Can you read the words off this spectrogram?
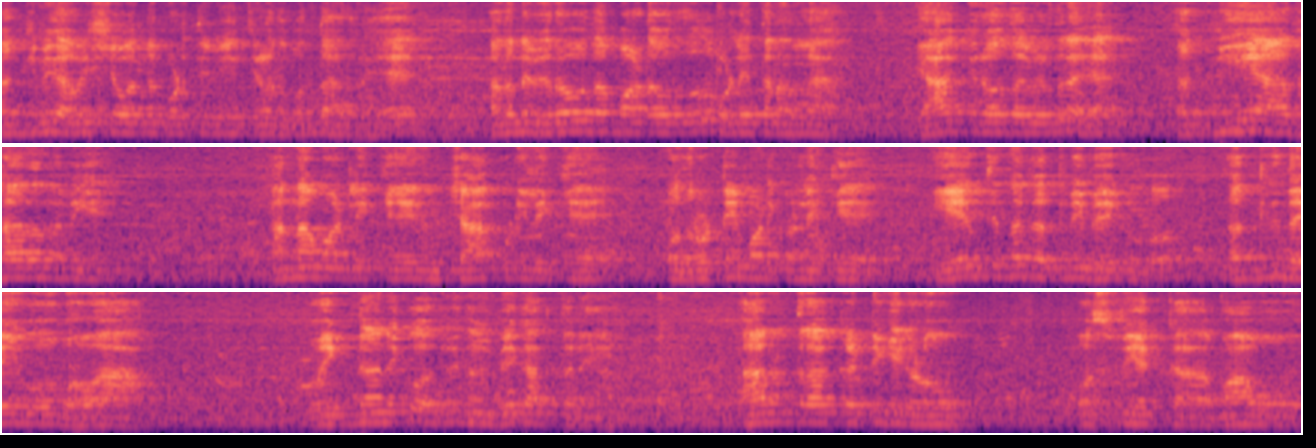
ಅಗ್ನಿಗೆ ಅವಶ್ಯವನ್ನು ಕೊಡ್ತೀವಿ ಅಂತ ಹೇಳೋದು ಒಂದಾದರೆ ಅದನ್ನು ವಿರೋಧ ಮಾಡೋದು ಒಳ್ಳೆತನ ಅಲ್ಲ. ಯಾಕೆ ವಿರೋಧ ಹೇಳಿದ್ರೆ ಅಗ್ನಿಯೇ ಆಧಾರ ನಮಗೆ. ಅನ್ನ ಮಾಡಲಿಕ್ಕೆ ಚಹಾ ಕುಡಿಲಿಕ್ಕೆ, ಒಂದು ರೊಟ್ಟಿ ಮಾಡಿಕೊಳ್ಳಿಕ್ಕೆ ಏನು ತಿನ್ನಕ್ಕೆ ಅಗ್ನಿ ಬೇಕು? ಅಗ್ನಿ ದೈವೋ ಭವ. ವೈಜ್ಞಾನಿಕೂ ಅಗ್ನಿ ನಮಗೆ ಬೇಕಾಗ್ತಾನೆ. ಆನಂತರ ಕಟ್ಟಿಗೆಗಳು ಹೊಸ್ಪಿಯಕ್ಕ ಮಾವು,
